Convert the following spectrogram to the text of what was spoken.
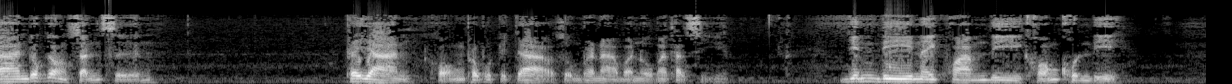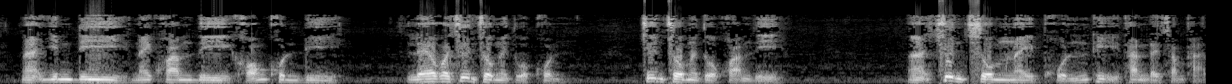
การยกย่องสรรเสริญพระญาณ ของพระพุทธเจ้าทรงพระนามวโนมัทสียินดีในความดีของคนดีนะยินดีในความดีของคนดี แล้วก็ชื่นชมในตัวคน ชื่นชมในตัวความดีชื่นชมในผลที่ท่านได้สัมผัส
